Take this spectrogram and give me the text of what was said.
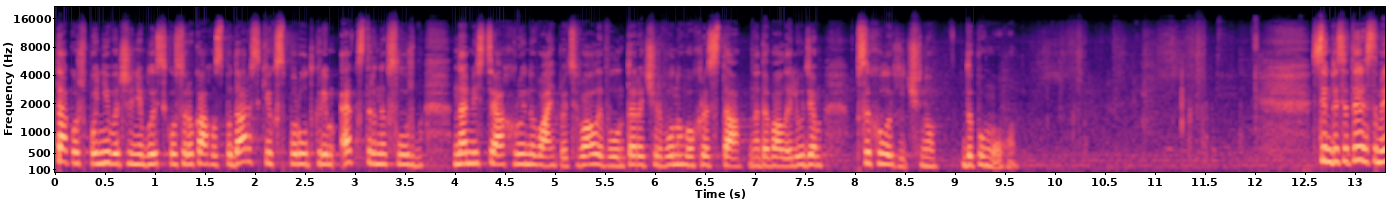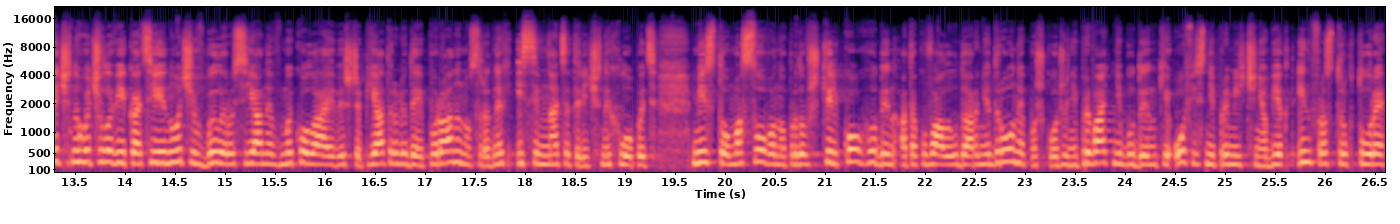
Також понівечені близько 40 господарських споруд, крім екстрених служб. На місцях руйнувань працювали волонтери Червоного Христа, надавали людям психологічну допомогу. 77-річного чоловіка цієї ночі вбили росіяни в Миколаєві. Ще п'ятеро людей поранено, серед них і 17-річний хлопець. Місто масовано продовж кількох годин атакували ударні дрони, пошкоджені приватні будинки, офісні приміщення, об'єкт інфраструктури.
